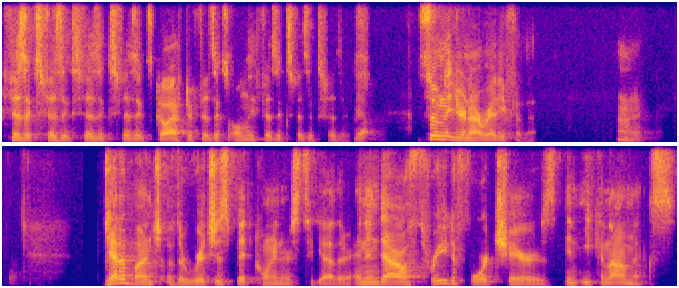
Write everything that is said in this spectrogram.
physics, physics, physics, physics, go after physics, only physics, physics, physics. Yeah. Assume that you're not ready for that. All right. Get a bunch of the richest Bitcoiners together and endow three to four chairs in economics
